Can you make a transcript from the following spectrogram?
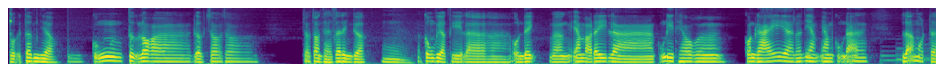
nội tâm nhiều cũng tự lo được cho cho cho toàn thể gia đình được. Ừ. công việc thì là ổn định. Và em vào đây là cũng đi theo ờ, con gái lớn em em cũng đã lỡ một ờ,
